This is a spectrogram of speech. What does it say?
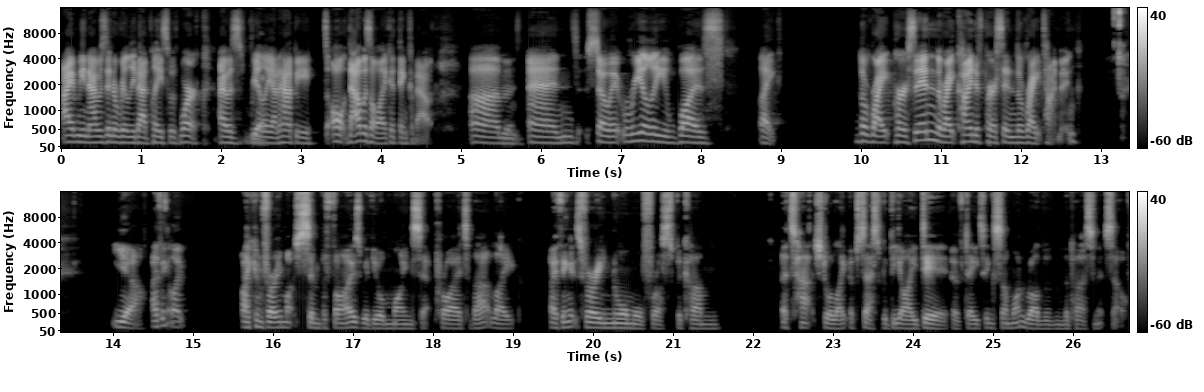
I mean, I was in a really bad place with work. I was really unhappy. It's all that was all I could think about. Um, and so it really was like the right person, the right kind of person, the right timing. Yeah. I think like I can very much sympathize with your mindset prior to that. Like I think it's very normal for us to become attached or like obsessed with the idea of dating someone rather than the person itself.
